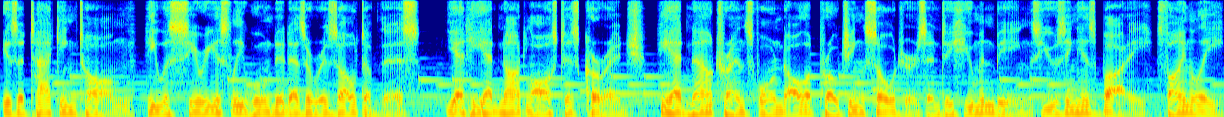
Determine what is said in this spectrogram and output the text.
is attacking Tong. He was seriously wounded as a result of this, Yet he had not lost his courage. He had now transformed all approaching soldiers into human beings using his body. Finally,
